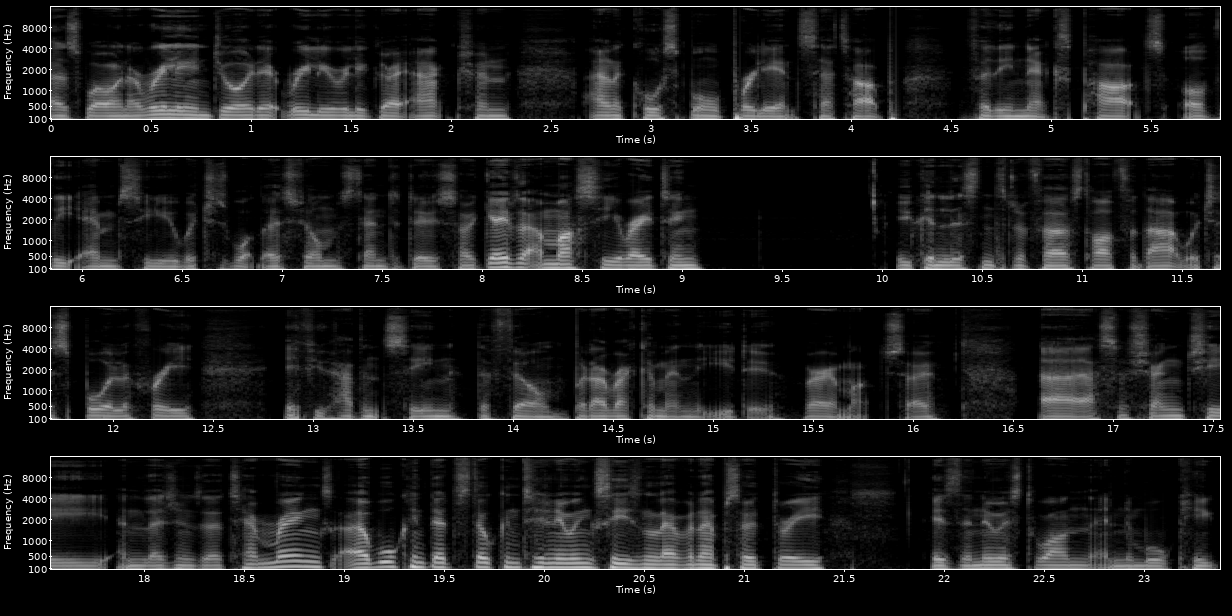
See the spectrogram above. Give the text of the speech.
as well, and I really enjoyed it. Really, really great action, and of course, more brilliant setup for the next parts of the MCU, which is what those films tend to do. So I gave that a must-see rating. You can listen to the first half of that, which is spoiler-free if you haven't seen the film, but I recommend that you do very much. So uh, that's a Shang-Chi and Legends of the Ten Rings. Uh, Walking Dead still continuing, season 11, episode 3 is the newest one, and then we'll keep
